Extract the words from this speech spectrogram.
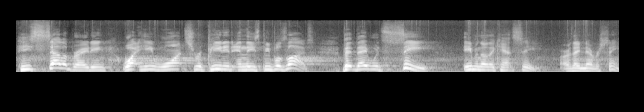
he's celebrating what he wants repeated in these people's lives, that they would see, even though they can't see or they've never seen.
